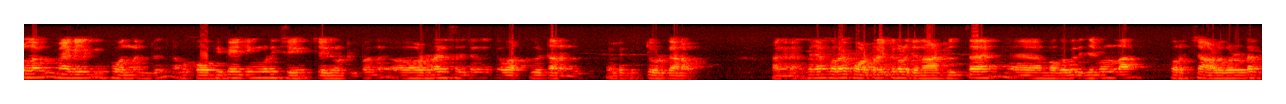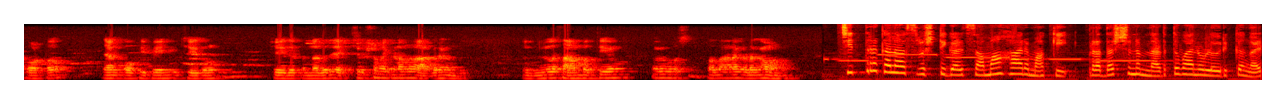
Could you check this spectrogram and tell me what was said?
ഉള്ള മേഖലയ്ക്ക് വന്നിട്ടുണ്ട്. അപ്പൊ കോഫി പെയിന്റിംഗ് കൂടി ചെയ്- ചെയ്തുകൊണ്ടിരിക്കും ഇപ്പൊ ഓർഡർ അനുസരിച്ച് വർക്ക് കിട്ടാറുണ്ട്. അല്ലെങ്കിൽ ഗിഫ്റ്റ് കൊടുക്കാനോ അങ്ങനെ. അപ്പൊ ഞാൻ കുറെ പോർട്രേറ്റുകൾ വെച്ചു നാട്ടിലത്തെ മുഖപരിചയമുള്ള കുറച്ച് ആളുകളുടെ ഫോട്ടോ ഞാൻ കോപ്പി പെയിന്റിംഗ് ചെയ്തു ചെയ്തിട്ടുണ്ട്. അതൊരു എക്സിബിഷൻ വെക്കണമെന്ന് ആഗ്രഹമുണ്ട്. ഇതിനുള്ള സാമ്പത്തികം ഒരു പ്രധാന ഘടകമാണ്. ചിത്രകലാ സൃഷ്ടികൾ സമാഹാരമാക്കി പ്രദർശനം നടത്തുവാനുള്ള ഒരുക്കങ്ങൾ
